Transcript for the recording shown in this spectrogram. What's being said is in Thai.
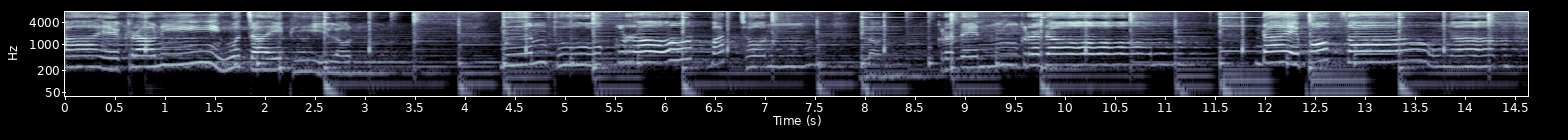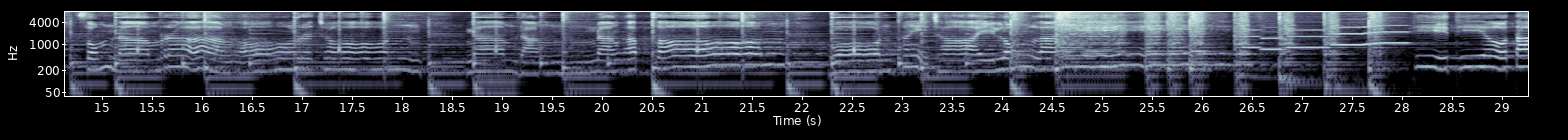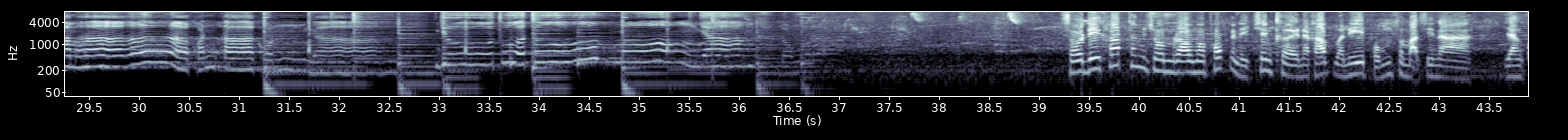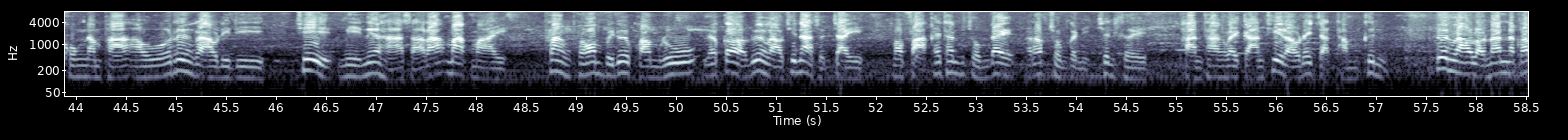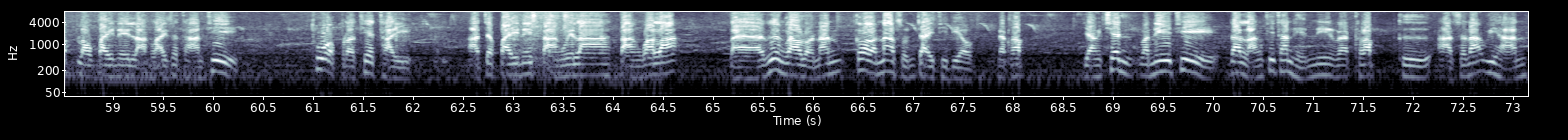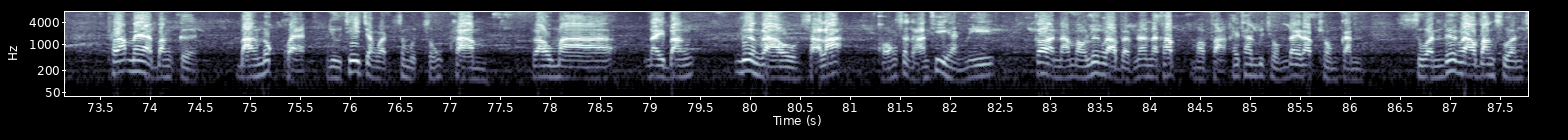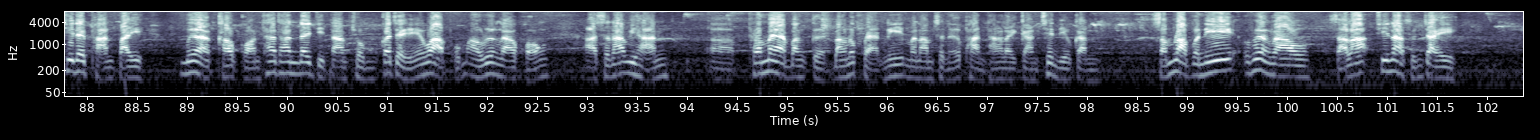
ตายคราวนี้หัวใจพี่หล่น เหมือนถูกรถบัสชน หล่นกระเด็นกระดอนได้พบสาวงาม สมนามร่างอรชร งามดังนางอับซ้อน ที่ยวตามหาขวัญตาคนงาม อยู่ทั่วทุกมองยามลงรักสวัสดีครับท่านผู้ชมเรามาพบกันอีกเช่นเคยนะครับ วันนี้ผมสมัติสินายังคงนำพาเอาเรื่องราวดีๆ ที่มีเนื้อหาสาระมากมาย พรั่งพร้อมไปด้วยความรู้ แล้วก็เรื่องราวที่น่าสนใจ มาฝากให้ท่านผู้ชมได้รับชมกันอีกเช่นเคย ผ่านทางรายการที่เราได้จัดทำขึ้น เรื่องราวเหล่านั้นนะครับ เราไปในหลากหลายสถานที่ทั่วประเทศไทย อาจจะไปในต่างเวลาต่างวาระ แต่เรื่องราวเหล่านั้นก็น่าสนใจทีเดียวนะครับ อย่างเช่นวันนี้ที่ด้านหลังที่ท่านเห็นนี่นะครับ คืออาสนะวิหารพระแม่บังเกิด บางนกแขวกอยู่ที่จังหวัดสมุทรสงคราม เรามาในบางเรื่องราวสาระของสถานที่แห่งนี้ ก็นำเอาเรื่องราวแบบนั้นนะครับ มาฝากให้ท่านผู้ชมได้รับชมกัน ส่วนเรื่องราวบางส่วนที่ได้ผ่านไปเมื่อคราวก่อนถ้าท่านได้ติดตามชม ก็จะเห็นได้ว่าผมเอาเรื่องราวของอาสนะวิหารเอ่อพระแม่บังเกิดบางนกแขวกนี้มานำเสนอผ่านทางรายการเช่นเดียวกันสำหรับวันนี้เรื่องราวสาระที่น่าสนใจ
